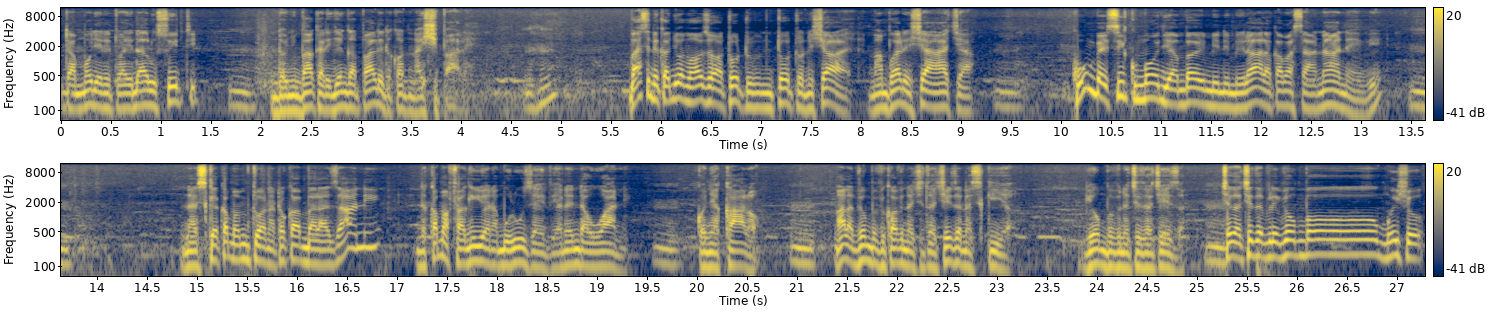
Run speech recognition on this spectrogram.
mta mmoja inaitwa Idaru Switi, Mm. ndio nyumba yake alijenga pale, tukawa tunaishi pale. Mhm. Basi nikajua mawazo ya watoto, mtoto nisha mambo yale nishaacha. Mm. Kumbe siku moja ambayo mimi nimelala kama saa nane hivi Mm. Nasikia kama mtu anatoka barazani na kama fagio anaburuza hivi anaenda uwani Mm. kwenye kalo. Mm. mara vyombo vikawa vinachezacheza nasikia. Vyombo vinachezacheza cheza. Cheza cheza vile vyombo, mwisho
